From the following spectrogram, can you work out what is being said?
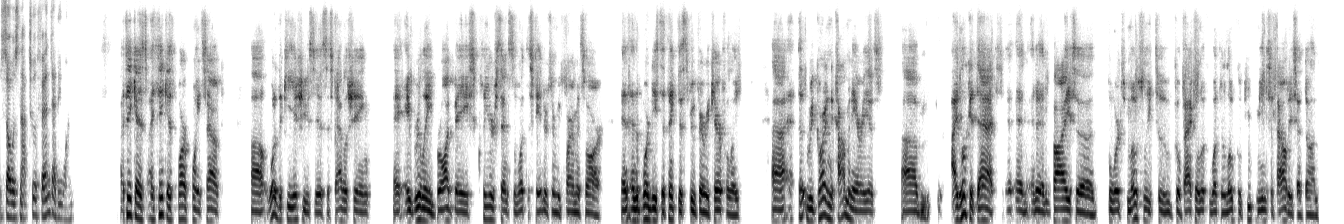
so as not to offend anyone. I think as I think as Barb points out, uh, one of the key issues is establishing a, a, really broad-based, clear sense of what the standards and requirements are. And, and the board needs to think this through very carefully. Uh, regarding the common areas, um, I look at that and, and advise uh, boards mostly to go back and look at what their local municipalities have done.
